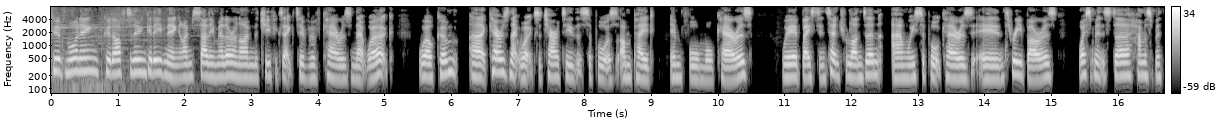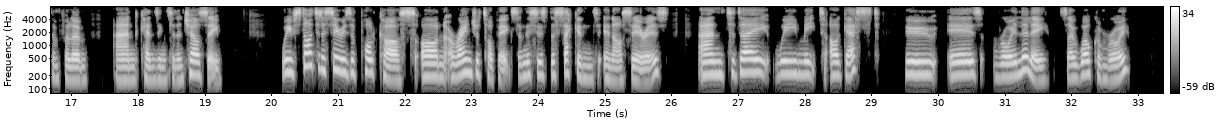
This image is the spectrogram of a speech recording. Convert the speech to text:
Good morning, good afternoon, good evening. I'm Sally Miller and I'm the Chief Executive of Carers Network. Welcome. Uh, Carers Network's a charity that supports unpaid informal carers. We're based in central London and we support carers in three boroughs Westminster, Hammersmith and Fulham, and Kensington and Chelsea. We've started a series of podcasts on a range of topics, and this is the second in our series. And today we meet our guest, who is Roy Lilly. So, welcome, Roy.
